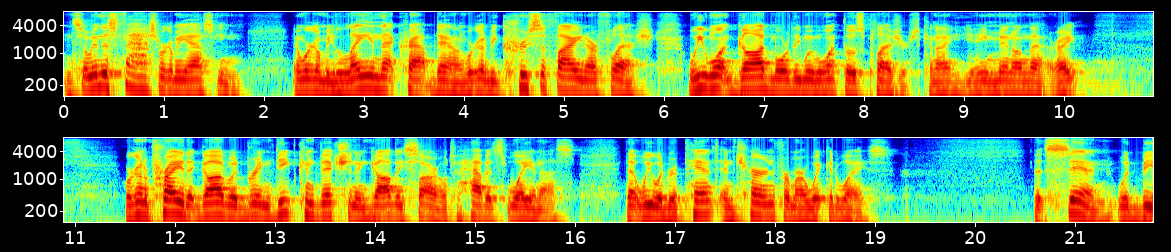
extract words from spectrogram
And so in this fast, we're going to be asking and we're going to be laying that crap down. We're going to be crucifying our flesh. We want God more than we want those pleasures. Can I amen on that, right? We're going to pray that God would bring deep conviction and godly sorrow to have its way in us that we would repent and turn from our wicked ways. That sin would be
